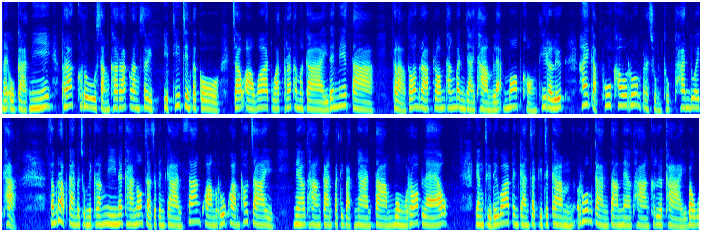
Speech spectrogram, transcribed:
ในโอกาสนี้ พระครูสังครักษ์รังสฤษดิ์อิทธิจินตโก เจ้าอาวาสวัดพระธรรมกายได้เมตตากล่าวต้อนรับพร้อมทั้งบรรยายธรรมและมอบของที่ระลึกให้กับผู้เข้าร่วมประชุมทุกท่านด้วยค่ะสำหรับการประชุมในครั้งนี้นะคะ นอกจากจะเป็นการสร้างความรู้ความเข้าใจ แนวทางการปฏิบัติงานตามวงรอบแล้ว ยังถือได้ว่าเป็นการจัดกิจกรรมร่วมกันตามแนวทางเครือข่ายบว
